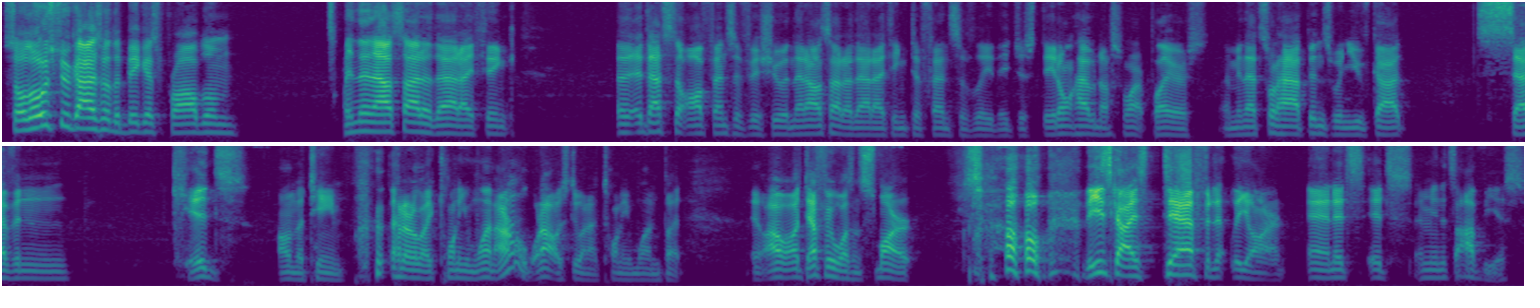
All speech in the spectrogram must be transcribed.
So those two guys are the biggest problem. And then outside of that, I think Uh, uh, that's the offensive issue. And then outside of that, I think defensively, they just they don't have enough smart players. I mean, that's what happens when you've got seven kids on the team that are like 21. I don't know what I was doing at 21, but I definitely wasn't smart. So these guys definitely aren't. And it's it's I mean, it's obvious.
